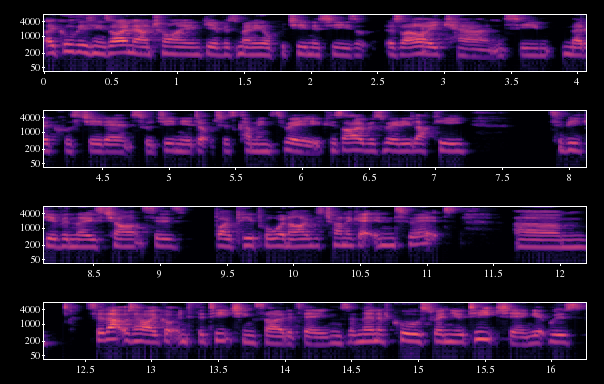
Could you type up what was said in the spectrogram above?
like all these things, I now try and give as many opportunities as I can to medical students or junior doctors coming through because I was really lucky to be given those chances by people when I was trying to get into it. Um, so that was how I got into the teaching side of things. And then, of course, when you're teaching, it was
